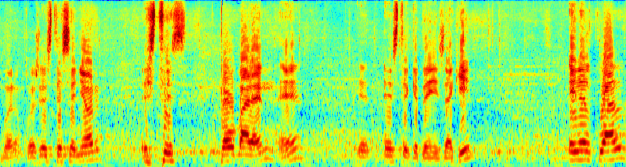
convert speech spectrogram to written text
Bueno, pues este señor, este es Paul Barron, ¿eh? este que tenéis aquí, en el cual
